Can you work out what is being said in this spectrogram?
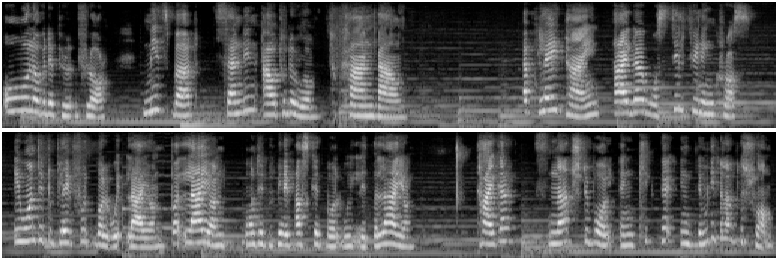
all over the floor. Miss Bird sent him out of the room to calm down. At playtime, Tiger was still feeling cross. He wanted to play football with Lion, but Lion wanted to play basketball with Little Lion. Tiger snatched the ball and kicked it in the middle of the swamp.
